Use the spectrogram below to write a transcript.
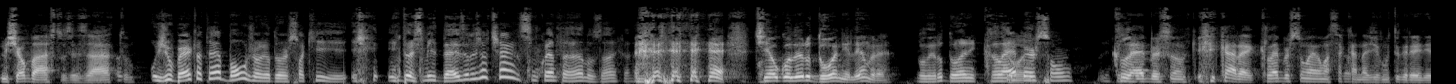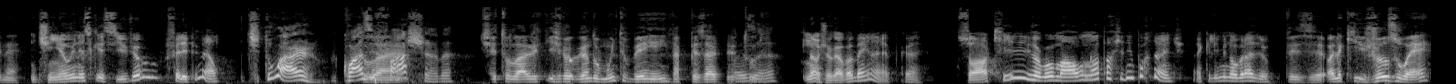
Michel Bastos, exato. O Gilberto até é bom jogador, só que em 2010 ele já tinha 50 anos, né, cara? tinha o goleiro Doni, lembra? Goleiro Doni, Kleberson. Kleberson. Cara, Kleberson é uma sacanagem muito grande, né? E tinha o inesquecível Felipe Melo. Titular, quase Titular. faixa, né? Titular e jogando muito bem, hein? Apesar de Pois tudo. é. Não, jogava bem na época. Só que jogou mal numa partida importante. É que eliminou o Brasil. Pois é. Olha aqui, Josué,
